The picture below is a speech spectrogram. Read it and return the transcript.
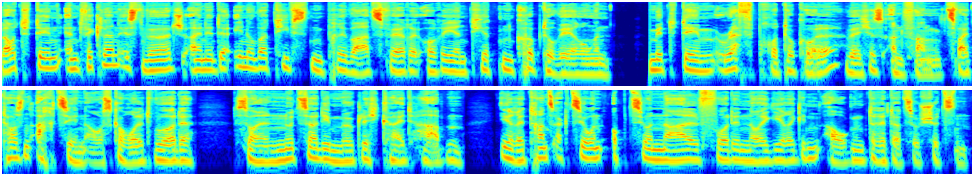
Laut den Entwicklern ist Verge eine der innovativsten privatsphäre-orientierten Kryptowährungen. Mit dem RETH-Protokoll, welches Anfang 2018 ausgerollt wurde, sollen Nutzer die Möglichkeit haben, ihre Transaktion optional vor den neugierigen Augen Dritter zu schützen.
